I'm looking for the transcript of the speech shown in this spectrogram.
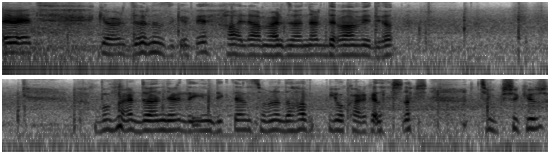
Evet, gördüğünüz gibi hala merdivenler devam ediyor. Bu merdivenleri de indikten sonra daha yok arkadaşlar. Çok şükür.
